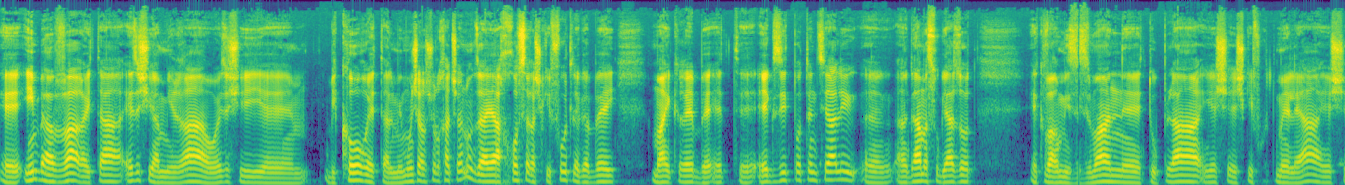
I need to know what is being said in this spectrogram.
אה, אם בעבר הייתה איזושהי אמירה או איזושהי אה, ביקורת על מימון של הרשות לחדשנות, זה היה חוסר השקיפות לגבי מה יקרה בעת אקזיט פוטנציאלי. אה, גם הסוגיה הזאת כבר מזמן טופלה, יש שקיפות מלאה, יש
